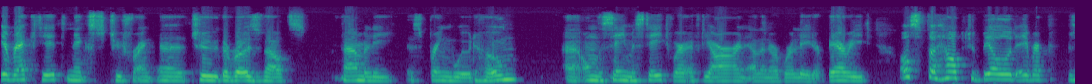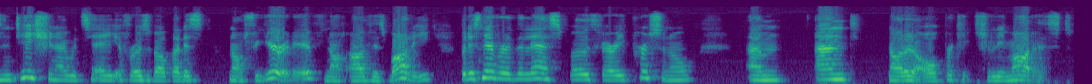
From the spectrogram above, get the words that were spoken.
erected next to, Frank, uh, to the Roosevelt's family Springwood home uh, on the same estate where FDR and Eleanor were later buried, also helped to build a representation, I would say, of Roosevelt that is not figurative, not of his body, but is nevertheless both very personal um, and not at all particularly modest.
